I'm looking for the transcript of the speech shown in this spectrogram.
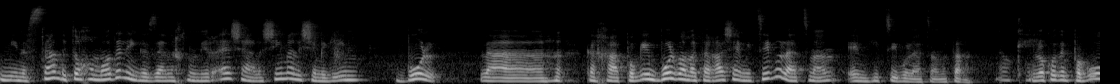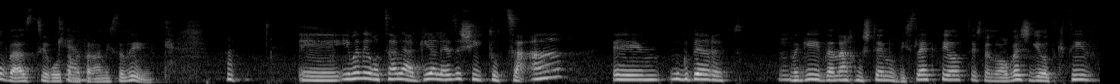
מן הסתם, בתוך המודלינג הזה אנחנו נראה שהאנשים האלה שמגיעים בול, ל... ככה פוגעים בול במטרה שהם הציבו לעצמם, הם הציבו לעצמם מטרה. אוקיי. הם לא קודם פגעו ואז ציירו את כן. המטרה מסביב. אה, אם אני רוצה להגיע לאיזושהי תוצאה אה, מוגדרת, נגיד אנחנו שתינו דיסלקטיות, יש לנו הרבה שגיאות כתיב,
